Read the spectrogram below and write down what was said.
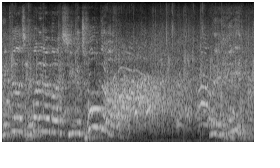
백현아 제발이란 말은 지금 처음 들어봤어 우리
